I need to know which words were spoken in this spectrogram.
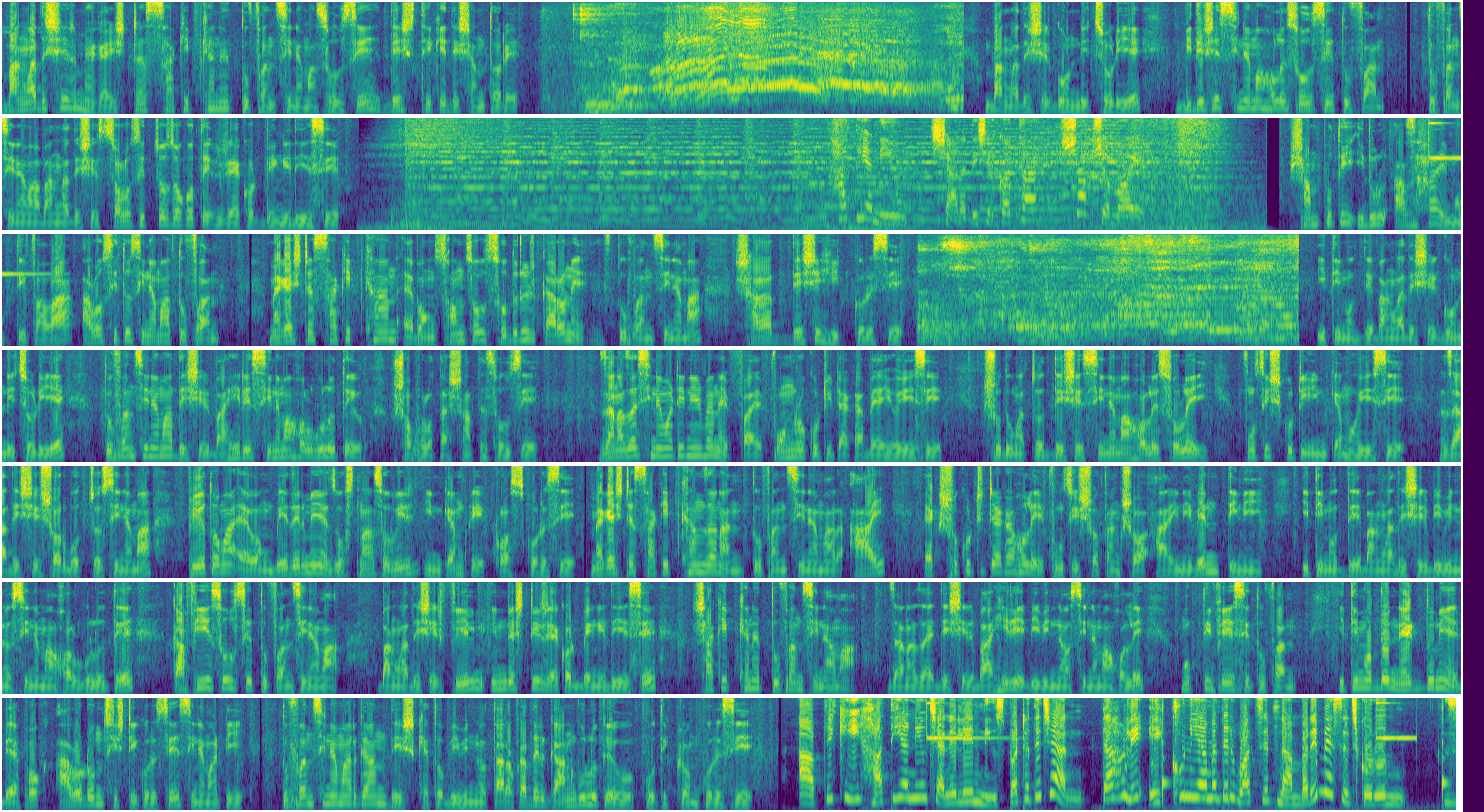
বাংলাদেশের mega star Shakib খানের তুফান cinema চলছে দেশ থেকে দেশান্তরে। বাংলাদেশের গণ্ডি ছড়িয়ে বিদেশের সিনেমা হলে চলছে তুফান। তুফান সিনেমা বাংলাদেশের চলচ্চিত্র জগতের রেকর্ড ভেঙে দিয়েছে। হাতিয়া নিউ, সারা দেশের কথা সব সময় সাম্প্রতি ঈদুল আজহায় মুক্তি পাওয়া আলোচিত সিনেমা তুফান। মেগাস্টার সাকিব খান এবং সঞ্চল চৌধুরীর কারণে তুফান সিনেমা সারা দেশে হিট করেছে। ইতিমধ্যে বাংলাদেশের গণ্ডি ছড়িয়ে তুফান সিনেমা দেশের বাহিরের সিনেমা হলগুলোতেও সফলতার সাথে চলছে। জানা যায় সিনেমাটি নির্মাণে প্রায় পনেরো কোটি টাকা ব্যয় হয়েছে। শুধুমাত্র দেশের সিনেমা হলে চলেই পঁচিশ কোটি ইনকাম হয়েছে, যা দেশের সর্বোচ্চ সিনেমা প্রিয়তমা এবং বেদের মেয়ে জ্যোৎস্না ছবির ইনকামকে ক্রস করেছে। মেগাস্টার সাকিব খান জানান, তুফান সিনেমার আয় একশো কোটি টাকা হলে পঁচিশ শতাংশ আয় নেবেন তিনি। ইতিমধ্যে বাংলাদেশের বিভিন্ন সিনেমা হলগুলোতে কাঁপিয়ে চলছে তুফান সিনেমা বাংলাদেশের ফিল্ম ইন্ডাস্ট্রির রেকর্ড ভেঙে দিয়েছে শাকিব খানের তুফান সিনেমা জানা যায় দেশের বাহিরে বিভিন্ন সিনেমা হলে মুক্তি পেয়েছে তুফান। ইতিমধ্যে নেট দুনিয়ায় ব্যাপক আলোড়ন সৃষ্টি করেছে সিনেমাটি। তুফান সিনেমার গান দেশখ্যাত বিভিন্ন তারকাদের গানগুলোকেও অতিক্রম করেছে। আপনি কি হাতিয়া নিউ চ্যানেলে নিউজ পাঠাতে চান? তাহলে এক্ষুনি আমাদের হোয়াটসঅ্যাপ নাম্বারে মেসেজ করুন।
